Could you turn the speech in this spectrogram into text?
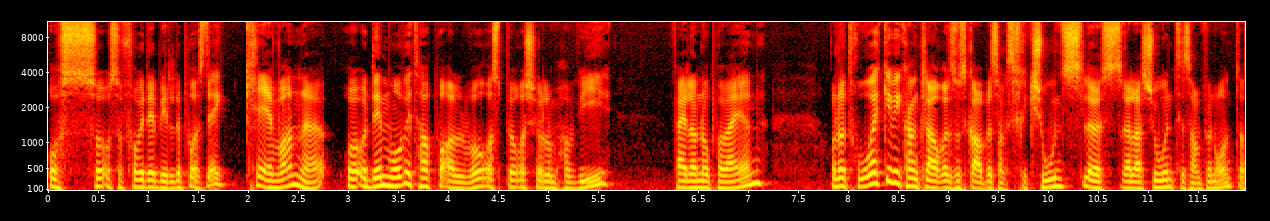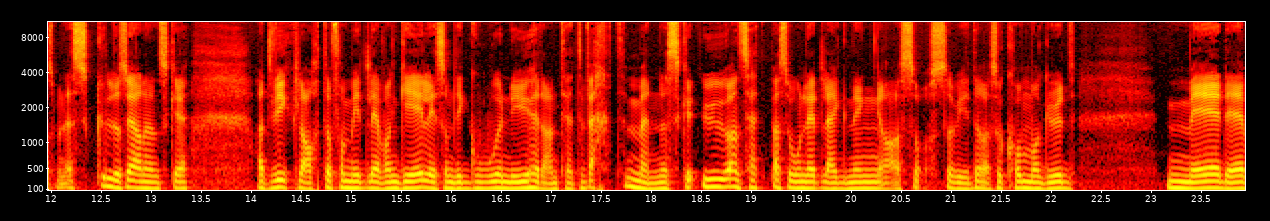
Og så, og så, får vi det bildet på oss. Det er krevende, og, og det må vi ta på alvor og spørre oss selv om har vi feila noe på veien. Og Nå tror jeg ikke vi kan klare å skape en slags friksjonsløs relasjon til samfunnet rundt oss, men jeg skulle så gjerne ønske at vi klarte å formidle evangeliet som de gode nyhetene til ethvert menneske, uansett personlighet, legning, rase osv. Så, så kommer Gud med det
